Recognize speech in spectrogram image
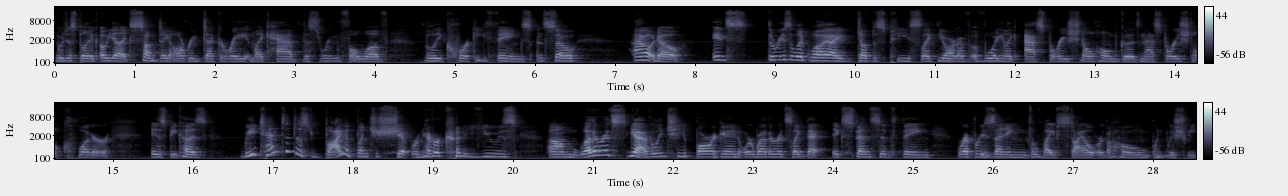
would just be like, oh yeah, like someday I'll redecorate and like have this room full of really quirky things. And so I don't know. It's the reason like why I dubbed this piece like the art of avoiding like aspirational home goods and aspirational clutter is because we tend to just buy a bunch of shit we're never gonna use. Um, whether it's yeah, a really cheap bargain or whether it's like that expensive thing representing the lifestyle or the home we wish we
